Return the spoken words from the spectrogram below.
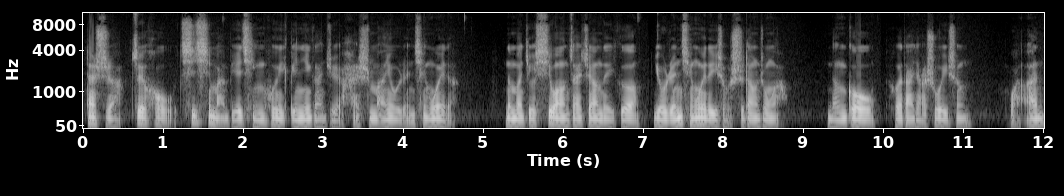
但是啊，最后萋萋满别情会给你感觉还是蛮有人情味的。那么就希望在这样的一个有人情味的一首诗当中啊，能够和大家说一声晚安。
